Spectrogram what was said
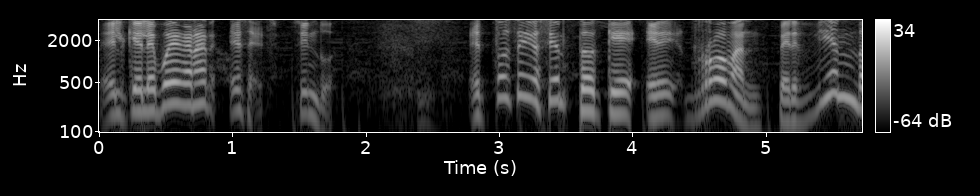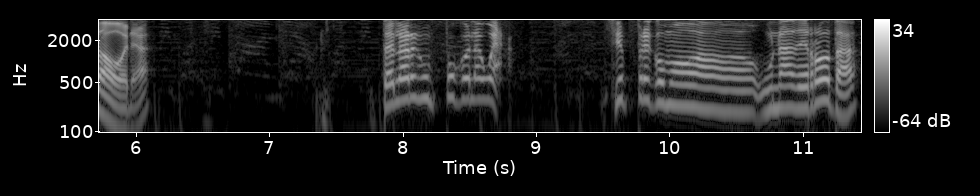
El que le puede ganar es Edge, sin duda. Entonces yo siento que el Roman perdiendo ahora te alarga un poco la weá. Siempre como una derrota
